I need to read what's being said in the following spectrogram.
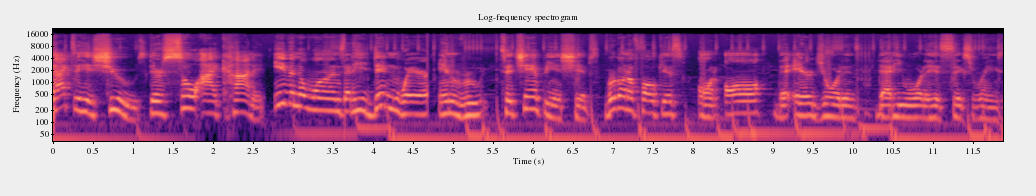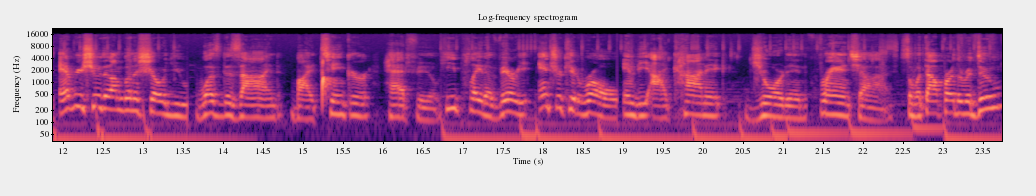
Back to his shoes, they're so iconic. Even the ones that he didn't wear en route to championships. We're gonna focus on all the Air Jordans that he wore to his six rings. Every shoe that I'm gonna show you was designed by Tinker Hatfield. He played a very intricate role in the iconic Jordan franchise. So without further ado,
